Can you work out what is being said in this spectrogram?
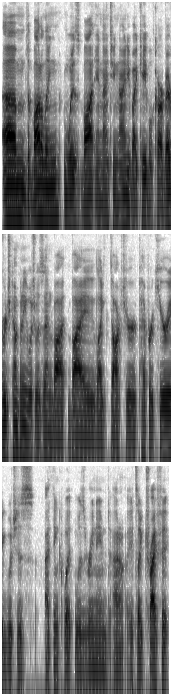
Um, the bottling was bought in 1990 by Cable Car Beverage Company, which was then bought by like Dr Pepper Keurig, which is I think what was renamed. I don't. It's like Trific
